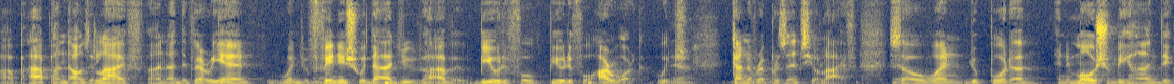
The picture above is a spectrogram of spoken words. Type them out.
up, up and downs in life, and at the very end, when you finish with that, you have a beautiful, beautiful artwork, which Yeah. kind of represents your life. So when you put a, an emotion behind the,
